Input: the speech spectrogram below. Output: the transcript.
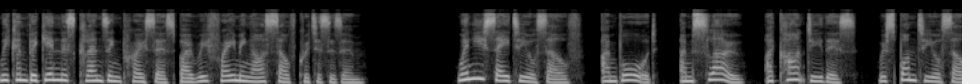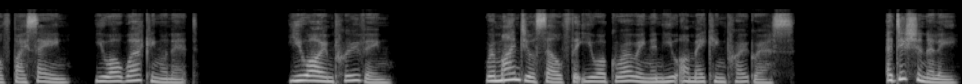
We can begin this cleansing process by reframing our self criticism. When you say to yourself, I'm bored, I'm slow, I can't do this, respond to yourself by saying, You are working on it. You are improving. Remind yourself that you are growing and you are making progress. Additionally,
